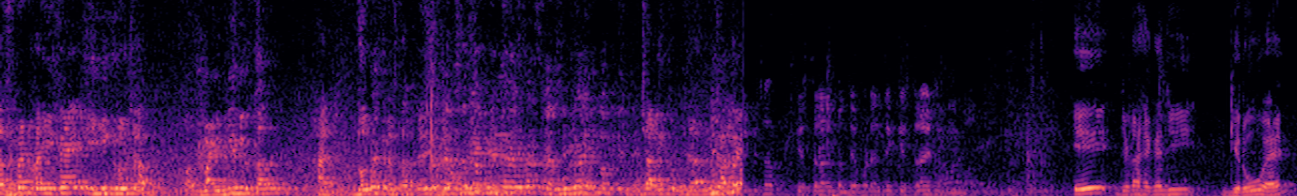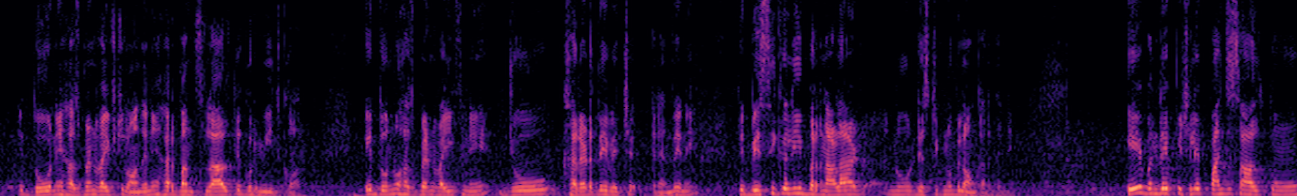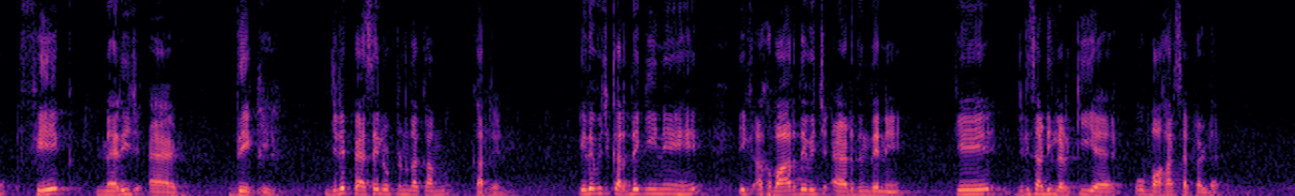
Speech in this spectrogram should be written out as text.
ਹਸਬੰਡ ਵਾਈਫ ਹੈ ਇਹੀ ਗਰੋ ਚਲਾਉਂਦੇ ਲਾਈਵ ਵੀ ਗ੍ਰਿਫਤਾਰ ਹੈ ਹਾਂਜੀ ਦੋਨੋਂ ਗ੍ਰਿਫਤਾਰ 40 ਤੋਂ 50 ਨਹੀਂ ਕੱਲ੍ਹ ਜੀ ਸਾਹਿਬ ਕਿਸ ਤਰ੍ਹਾਂ ਦੇ ਬੰਦੇ ਫੜੇ ਤੇ ਕਿਸ ਤਰ੍ਹਾਂ ਇਹ ਠੱਗੀ ਮਾਰਦੇ ਇਹ ਜਿਹੜਾ ਹੈਗਾ ਜੀ ਗਿਰੋਹ ਹੈ ਇਹ ਦੋ ਨੇ ਹਸਬੰਡ ਵਾਈਫ ਚਲਾਉਂਦੇ ਨੇ ਹਰਬੰਸ ਲਾਲ ਤੇ ਗੁਰਮੀਤ ਕੌਰ। ਇਹ ਦੋਨੋਂ ਹਸਬੰਡ ਵਾਈਫ ਨੇ ਜੋ ਖਰੜ ਦੇ ਵਿੱਚ ਰਹਿੰਦੇ ਨੇ ਤੇ ਬੇਸਿਕਲੀ ਬਰਨਾਲਾ ਨੂੰ ਡਿਸਟ੍ਰਿਕਟ ਨੂੰ ਬਿਲੋਂਗ ਕਰਦੇ ਨੇ। ਇਹ ਬੰਦੇ ਪਿਛਲੇ 5 ਸਾਲ ਤੋਂ ਫੇਕ ਮੈਰਿਜ ਐਡ ਦੇ ਕੇ ਜਿਹੜੇ ਪੈਸੇ ਲੁੱਟਣ ਦਾ ਕੰਮ ਕਰ ਰਹੇ ਨੇ। ਇਹਦੇ ਵਿੱਚ ਕਰਦੇ ਕੀ ਨੇ ਇਹ? ਇੱਕ ਅਖਬਾਰ ਦੇ ਵਿੱਚ ਐਡ ਦਿੰਦੇ ਨੇ ਕਿ ਜਿਹੜੀ ਸਾਡੀ ਲੜਕੀ ਹੈ, ਉਹ ਬਾਹਰ ਸੈਟਲਡ ਹੈ।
